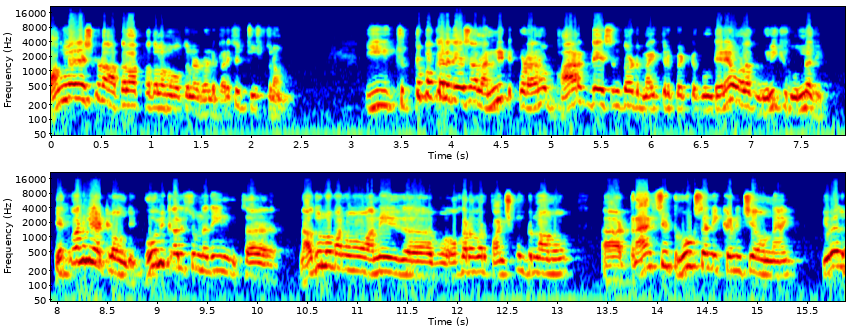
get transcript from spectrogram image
బంగ్లాదేశ్ కూడా అతలాపతలం అవుతున్నటువంటి పరిస్థితి చూస్తున్నాం. ఈ చుట్టుపక్కల దేశాలన్నిటికి కూడాను భారతదేశంతో మైత్రి పెట్టుకుంటేనే వాళ్ళకు ఉనికి ఉన్నది. ఎకానమీ అట్లా ఉంది. భూమి కలిసి ఉన్నది నదులు మనం అన్ని ఒకరొకరు పంచుకుంటున్నాము. ట్రాన్సిట్ రూట్స్ అన్ని ఇక్కడి నుంచే ఉన్నాయి. ఈరోజు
